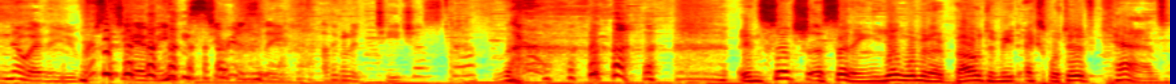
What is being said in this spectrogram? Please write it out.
No, at the university, I mean, seriously. Are they going to teach us stuff? In such a setting, young women are bound to meet exploitative cads,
